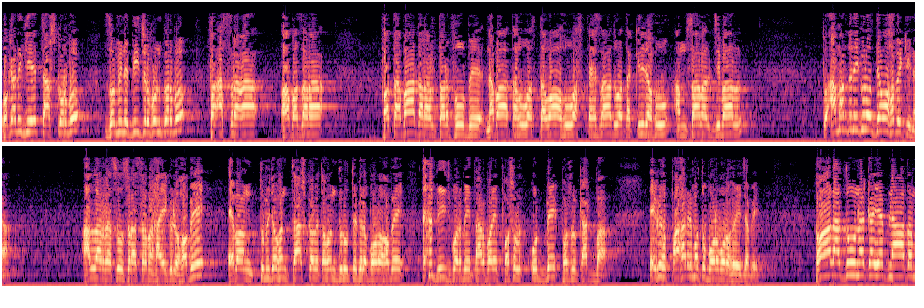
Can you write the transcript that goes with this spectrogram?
ওখানে গিয়ে চাষ করব, জমিনে বীজ রোপণ করব। আসরা আবাজারা। নাবাতাহু আস্তাওয়াহু আস্তাহসাদ ওয়া তাকরিরাহু আমসাল আল জিবাল। তো আমার জন্য এগুলো দেওয়া হবে কিনা? আল্লাহ রাসুল সাল্লাহ সাল্লাম হ্যাঁ এগুলো হবে। এবং তুমি যখন চাষ করবে, তখন দ্রুত এগুলো বড় হবে, বীজ পড়বে, তারপরে ফসল উঠবে, ফসল কাটবা। এগুলো পাহাড়ের মতো বড় বড় হয়ে যাবে। আদম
